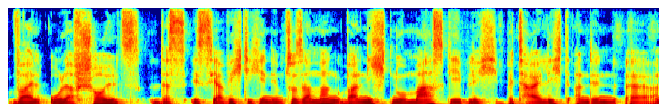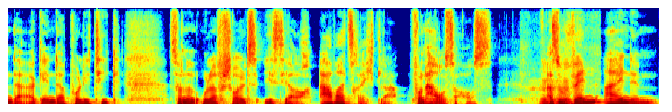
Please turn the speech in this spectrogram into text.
Weil Olaf Scholz, das ist ja wichtig in dem Zusammenhang, war nicht nur maßgeblich beteiligt an, den, äh, an der Agendapolitik, sondern Olaf Scholz ist ja auch Arbeitsrechtler von Haus aus. Also mhm. wenn einem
